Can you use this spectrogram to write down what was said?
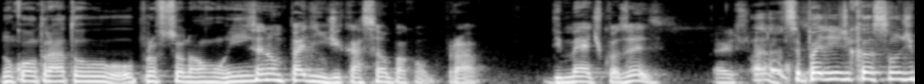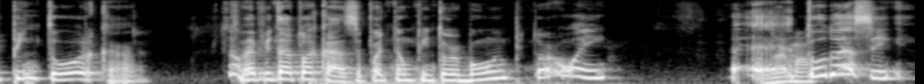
não contrata o, o profissional ruim. Você não pede indicação pra, de médico às vezes? É isso aí. você pede indicação de pintor, cara. Então, você vai pintar a tua casa. Você pode ter um pintor bom e um pintor ruim. É, tudo é assim.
